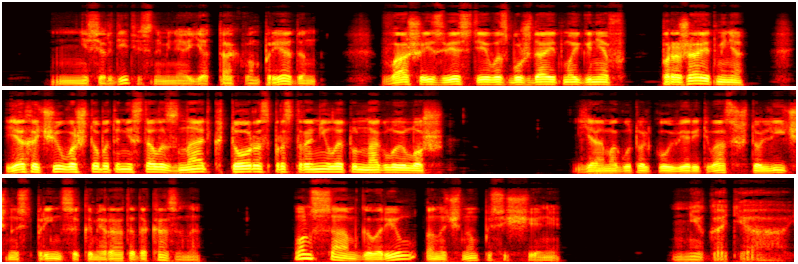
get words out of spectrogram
— Не сердитесь на меня, я так вам предан. Ваше известие возбуждает мой гнев, поражает меня. Я хочу во что бы то ни стало знать, кто распространил эту наглую ложь. Я могу только уверить вас, что личность принца Камерата доказана. Он сам говорил о ночном посещении. — Негодяй!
